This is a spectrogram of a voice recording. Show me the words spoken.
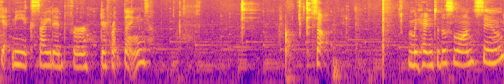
get me excited for different things. So, I'm gonna head into the salon soon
